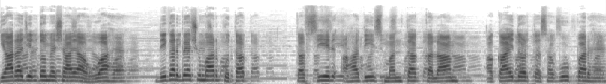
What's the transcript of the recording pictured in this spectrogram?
گیارہ جلدوں میں شائع ہوا ہے۔ دیگر بے شمار کتب، تفسیر، احادیث، منطق، کلام، عقائد اور تصوف پر ہیں۔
